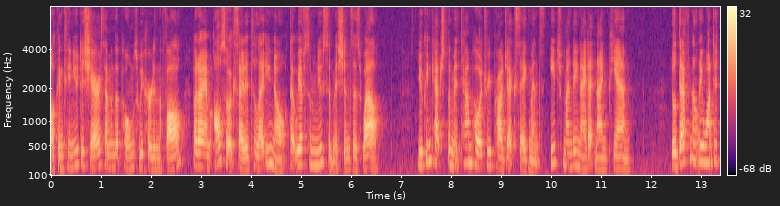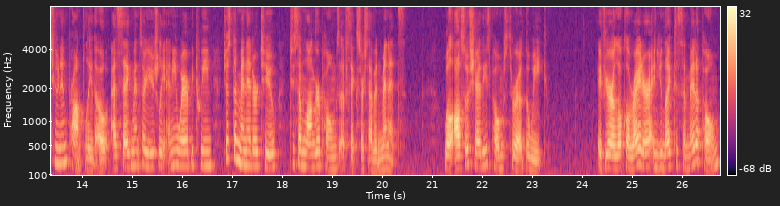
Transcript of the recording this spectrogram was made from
I'll continue to share some of the poems we heard in the fall, but I am also excited to let you know that we have some new submissions as well. You can catch the Midtown Poetry Project segments each Monday night at 9 p.m. You'll definitely want to tune in promptly, though, as segments are usually anywhere between just a minute or two to some longer poems of six or seven minutes. We'll also share these poems throughout the week. If you're a local writer and you'd like to submit a poem,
